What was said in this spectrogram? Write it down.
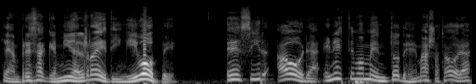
la empresa que mide el rating, Ibope. Es decir, ahora, en este momento, desde mayo hasta ahora,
